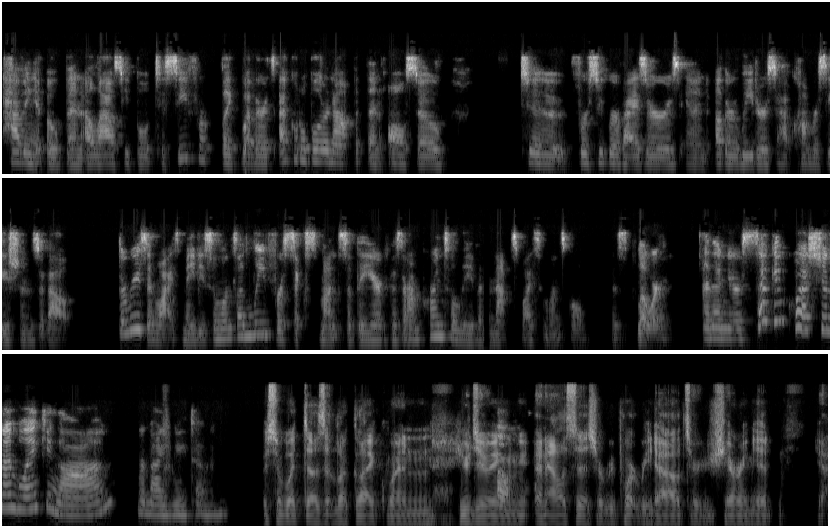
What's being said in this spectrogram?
having it open allows people to see for like whether it's equitable or not, but then also to for supervisors and other leaders to have conversations about the reason why. is Maybe someone's on leave for six months of the year because they're on parental leave, and that's why someone's goal is lower. And then your second question I'm blanking on. Remind me, Tony. So what does it look like when you're doing oh. analysis or report readouts or sharing it? Yeah.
